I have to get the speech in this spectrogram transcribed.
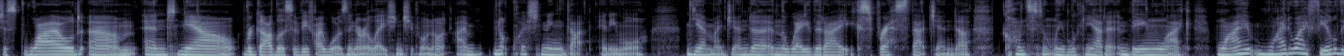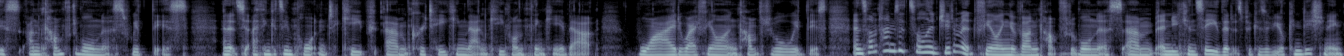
just wild. Um, and now, regardless of if I was in a relationship or not, I'm not questioning that anymore. Yeah, my gender and the way that I express that gender, constantly looking at it and being like, why, why do I feel this uncomfortableness with this? And it's, I think it's important to keep um, critiquing that and keep on thinking about why do I feel uncomfortable with this? And sometimes it's a legitimate feeling of uncomfortableness, um, and you can see that it's because of your conditioning.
